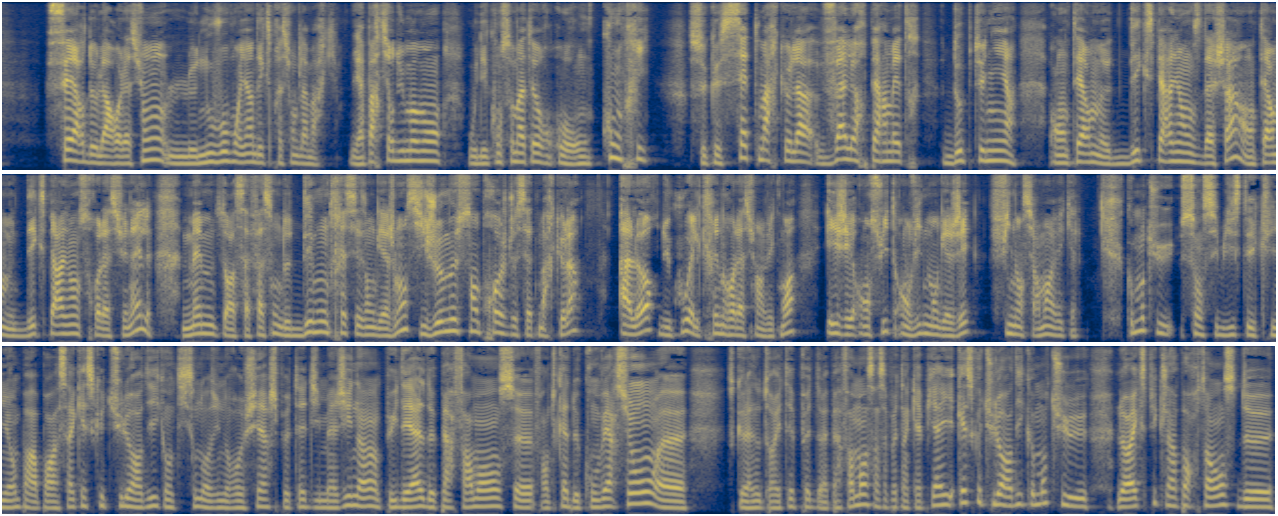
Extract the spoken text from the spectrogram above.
faire de la relation le nouveau moyen d'expression de la marque. Et à partir du moment où des consommateurs auront compris ce que cette marque-là va leur permettre d'obtenir en termes d'expérience d'achat, en termes d'expérience relationnelle, même dans sa façon de démontrer ses engagements. Si je me sens proche de cette marque-là, alors du coup, elle crée une relation avec moi et j'ai ensuite envie de m'engager financièrement avec elle. Comment tu sensibilises tes clients par rapport à ça? Qu'est-ce que tu leur dis quand ils sont dans une recherche peut-être, j'imagine, hein, un peu idéale de performance, euh, enfin en tout cas de conversion euh, Parce que la notoriété peut être de la performance, hein, ça peut être un KPI. Qu'est-ce que tu leur dis? Comment tu leur expliques l'importance de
